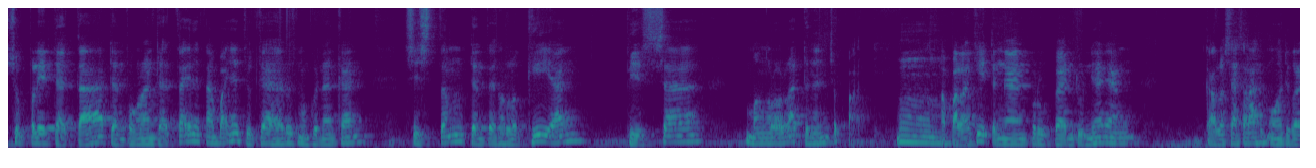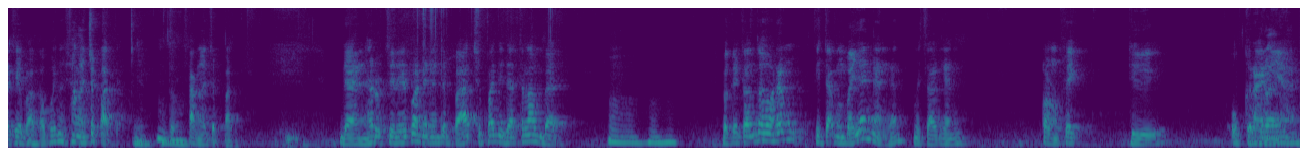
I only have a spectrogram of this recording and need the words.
suplai data dan pengolahan data ini tampaknya juga harus menggunakan sistem dan teknologi yang bisa mengelola dengan cepat. Hmm. Apalagi dengan perubahan dunia yang kalau saya salah mau dikoreksi Pak Kapolri sangat cepat, ya. sangat cepat. Dan harus direspon dengan cepat supaya tidak terlambat. Hmm, hmm. Sebagai contoh orang tidak membayangkan kan, misalkan konflik di Ukraina.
